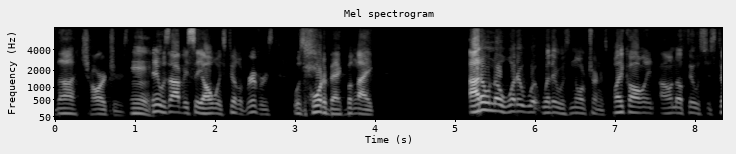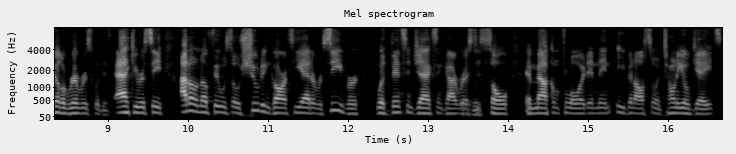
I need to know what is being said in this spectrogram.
the Chargers. Mm. And it was obviously always Philip Rivers was a quarterback, but like I don't know what it, whether it was Norv Turner's play calling. I don't know if it was just Philip Rivers with his accuracy. I don't know if it was those shooting guards he had a receiver with Vincent Jackson, God rest mm-hmm. his soul, and Malcolm Floyd, and then even also Antonio Gates.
